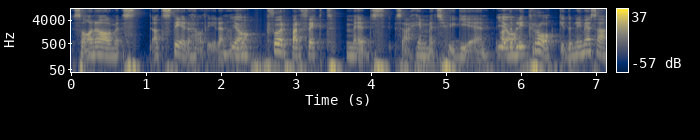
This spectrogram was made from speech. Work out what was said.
så anal med st- att städa hela tiden. Ja. Alltså, för perfekt med så här, hemmets hygien. Ja. Att det blir tråkigt. Det blir mer så här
